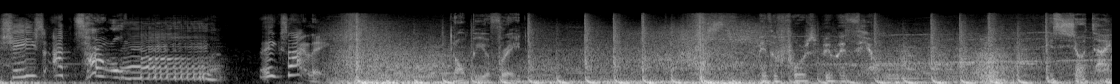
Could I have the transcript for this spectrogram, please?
She's a total. exactly. Don't be afraid. May the force be with you. It's showtime.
